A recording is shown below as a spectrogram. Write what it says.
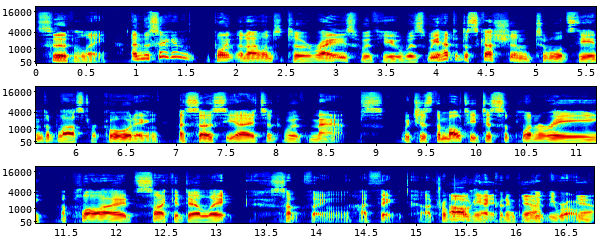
Certainly. And the second point that I wanted to raise with you was we had a discussion towards the end of last recording associated with MAPS, which is the multidisciplinary applied psychedelic something, I think. I probably got Okay. the acronym Yeah. completely wrong. Yeah.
